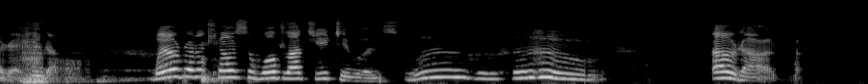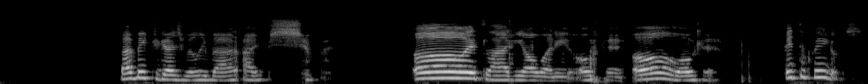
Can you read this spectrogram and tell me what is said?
Okay, we go. We're gonna kill some Roblox YouTubers. Woo-hoo-hoo. Hold on. If I make you guys really bad, I'm super. Oh, it's laggy already. Okay. Oh, okay. Get the Kratos.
